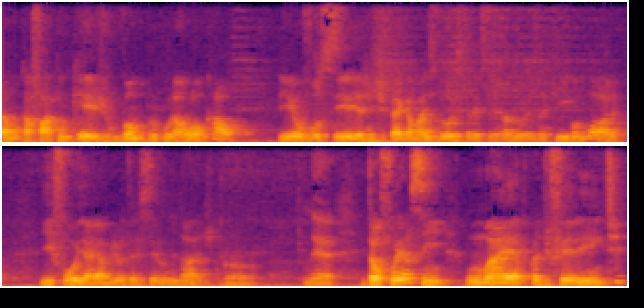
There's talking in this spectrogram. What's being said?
estamos com a faca e um queijo, vamos procurar um local. Eu, você e a gente pega mais dois, três treinadores aqui e vamos embora. E foi, aí abriu a terceira unidade. Uhum. Né? Então foi assim, uma época diferente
